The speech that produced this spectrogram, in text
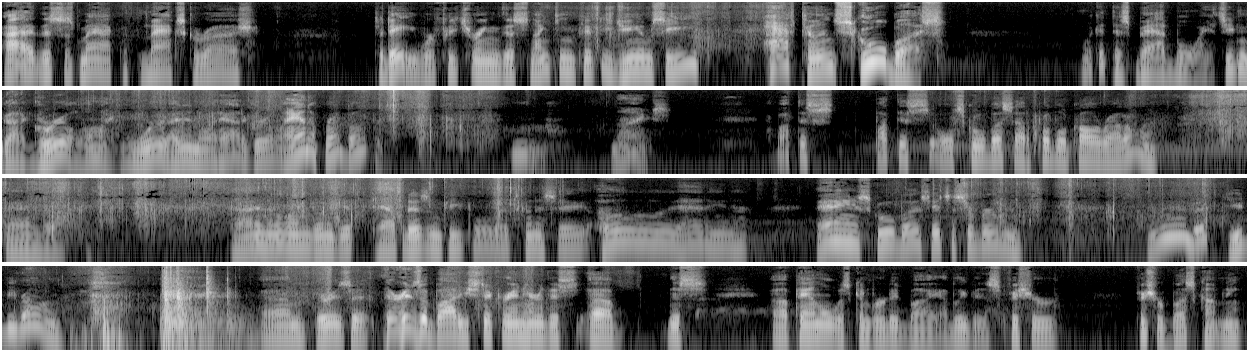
Hi, this is Mac with Mac's Garage. Today we're featuring this 1950 GMC half-ton school bus. Look at this bad boy. It's even got a grill. Oh my word, I didn't know it had a grill and a front bumper. Hmm, nice. I bought this bought this old school bus out of Pueblo, Colorado and, and uh, I know I'm going to get half a dozen people that's going to say, oh, that ain't a, that ain't a school bus, it's a Suburban. Yeah, but you'd be wrong. Um, there is a there is a body sticker in here. This uh, this uh, panel was converted by I believe it is Fisher Fisher Bus Company.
